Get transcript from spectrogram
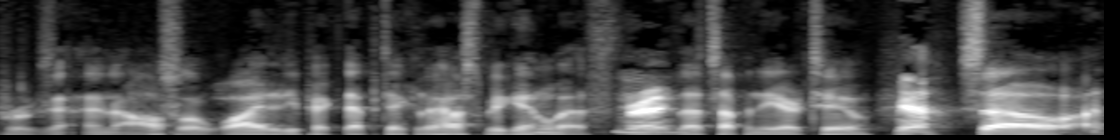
for example, and also why did he pick that particular house to begin with? Right. That's up in the air too. Yeah. So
